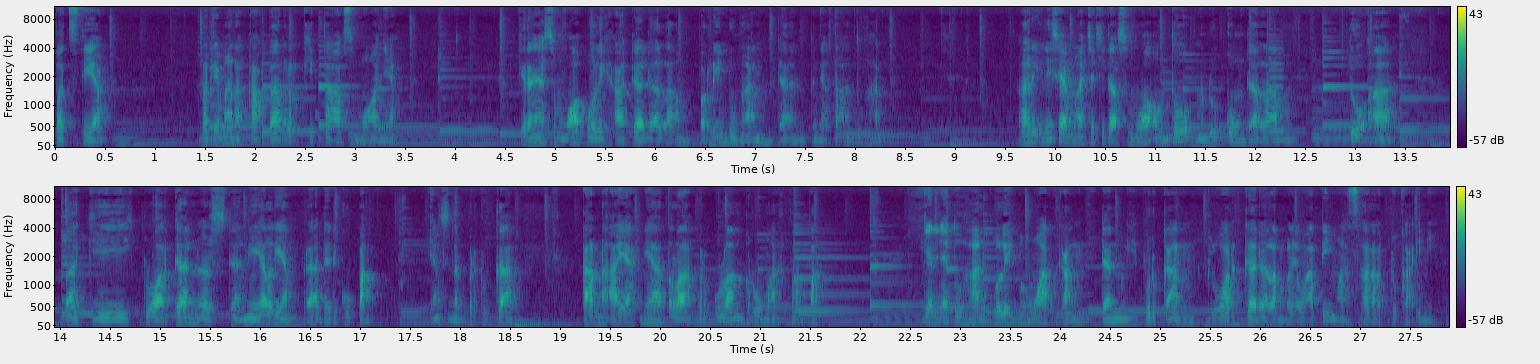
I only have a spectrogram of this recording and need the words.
Sobat setia, bagaimana kabar kita semuanya? Kiranya semua boleh ada dalam perlindungan dan penyertaan Tuhan. Hari ini saya mengajak kita semua untuk mendukung dalam doa bagi keluarga Nurse Daniel yang berada di Kupang, yang sedang berduka karena ayahnya telah berpulang ke rumah Bapak. Kiranya Tuhan boleh menguatkan dan menghiburkan keluarga dalam melewati masa duka ini.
